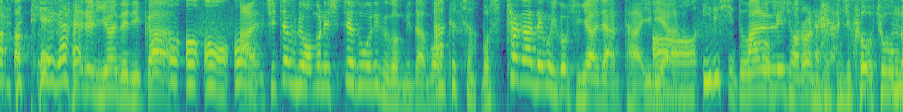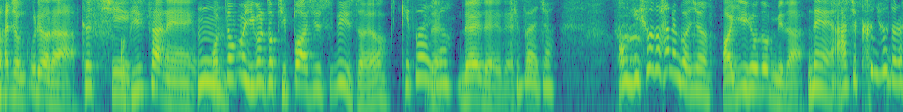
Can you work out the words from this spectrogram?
대가. 대를 이어야 되니까. 어, 어, 어, 어, 아, 진짜 우리 어머니 실제 소원이 그겁니다. 뭐, 아, 그쵸. 뭐 스타가 되고 이거 중요하지 않다. 일이야. 어, 이리 씨도. 빨리 결혼해 가지고 좋은 음. 가정 꾸려라. 그렇지. 어, 비슷하네. 음. 분 이걸 더 기뻐하실 수도 있어요. 기뻐하죠. 네, 네, 네. 네. 기뻐하죠. 어, 이게 효도하는 거죠. 아, 이게 효도입니다. 네, 아주 큰 효도를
